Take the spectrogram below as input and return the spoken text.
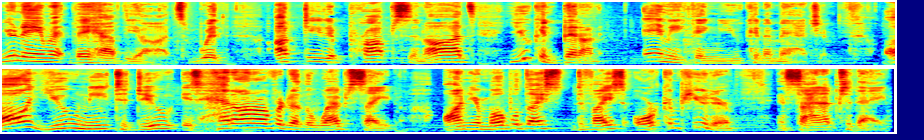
you name it, they have the odds. With updated props and odds, you can bet on anything you can imagine. All you need to do is head on over to the website on your mobile device or computer and sign up today.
